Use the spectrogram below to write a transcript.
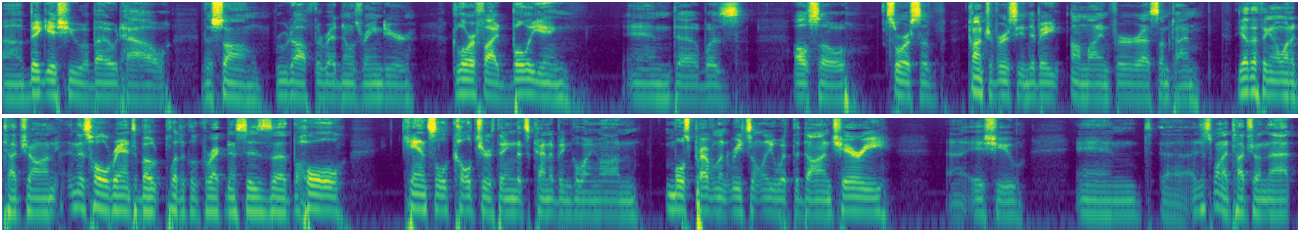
Uh, big issue about how the song Rudolph the Red-Nosed Reindeer glorified bullying and uh, was also source of controversy and debate online for uh, some time. The other thing I want to touch on in this whole rant about political correctness is uh, the whole cancel culture thing that's kind of been going on, most prevalent recently with the Don Cherry uh, issue. And I just want to touch on that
